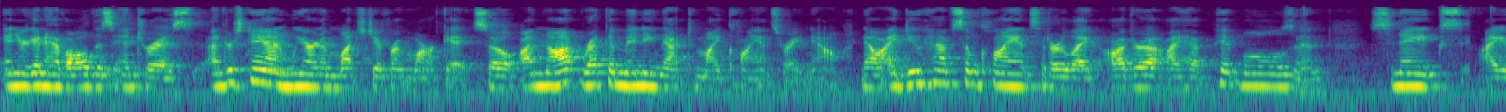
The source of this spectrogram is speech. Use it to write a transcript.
and you're gonna have all this interest, understand we are in a much different market. So I'm not recommending that to my clients right now. Now I do have some clients that are like, Audra, I have pit bulls and snakes. I,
